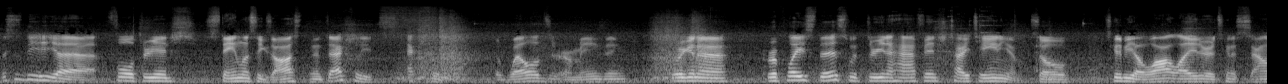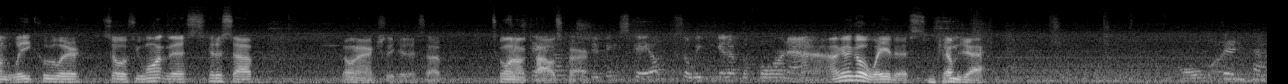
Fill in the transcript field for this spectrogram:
This is the uh, full three-inch stainless exhaust, and it's actually it's excellent. The welds are amazing. We're gonna replace this with three and a half inch titanium, so it's gonna be a lot lighter. It's gonna sound way cooler. So if you want this, hit us up. Don't actually hit us up. It's going on Kyle's car. Shipping scale, so we can get a before and Yeah, I'm gonna go weigh this. Come, Jack. Oh, 30 pounds.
